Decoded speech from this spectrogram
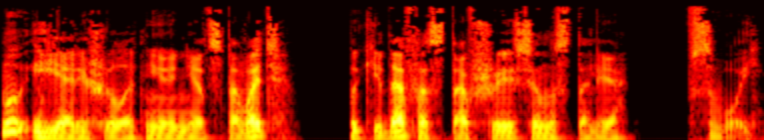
Ну и я решил от нее не отставать, покидав оставшиеся на столе в свой.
